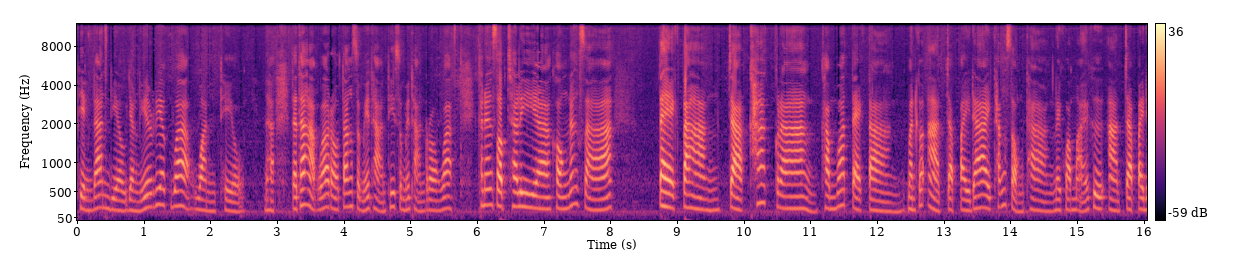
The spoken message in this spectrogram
เพียงด้านเดียว อย่างนี้เรียกว่า one tail นะคะแต่ถ้าหากว่าเราตั้งสมมติฐานที่สมมติฐานรองว่า คะแนนสอบเฉลี่ยของนักศึกษาแตกต่างจากค่ากลางคำว่าแตกต่าง มันก็อาจจะไปได้ทั้งสองทาง ในความหมายก็คืออาจจะไปใน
